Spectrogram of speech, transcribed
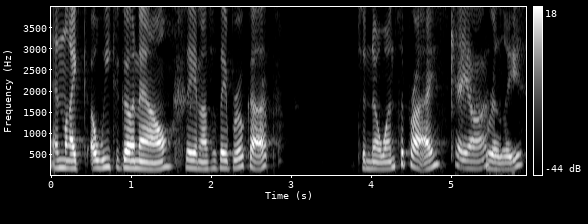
And like a week ago now, they announced that they broke up. To no one's surprise, Chaos. really.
